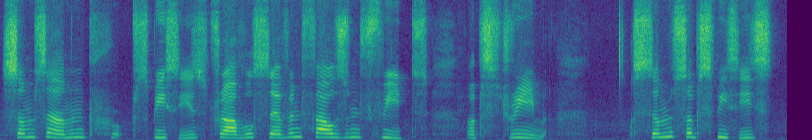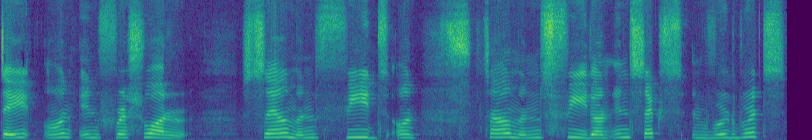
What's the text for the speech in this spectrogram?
some salmon species travel 7,000 feet upstream. Some subspecies stay on in freshwater. Salmon feeds on salmons feed on insects, invertebrates,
